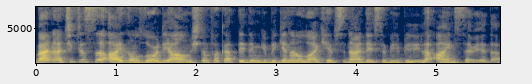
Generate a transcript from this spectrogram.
Ben açıkçası Aydın zor diye almıştım fakat dediğim gibi genel olarak hepsi neredeyse birbiriyle aynı seviyede.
